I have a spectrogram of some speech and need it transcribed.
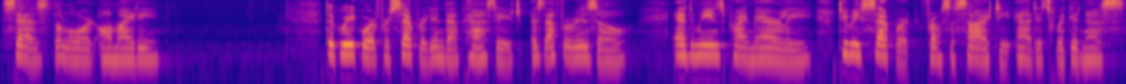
says the Lord Almighty. The Greek word for separate in that passage is aphorizo, and means primarily to be separate from society and its wickedness.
